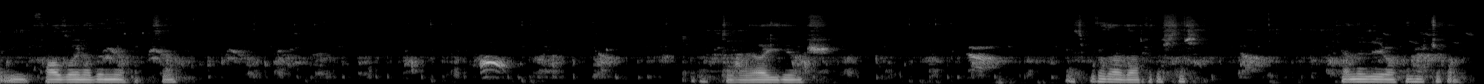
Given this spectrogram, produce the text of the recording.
Benim fazla oynadığım yok yoksa. Hatta bayağı gidiyormuş. Evet bu kadardı arkadaşlar. Kendinize iyi bakın. Hoşçakalın.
